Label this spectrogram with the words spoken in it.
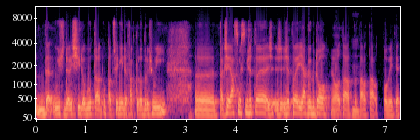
de, už delší dobu ta opatření de facto dodržují. Eh, takže já si myslím, že to je, že, že to je jak kdo, jo, ta, ta, ta, ta odpověď je.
